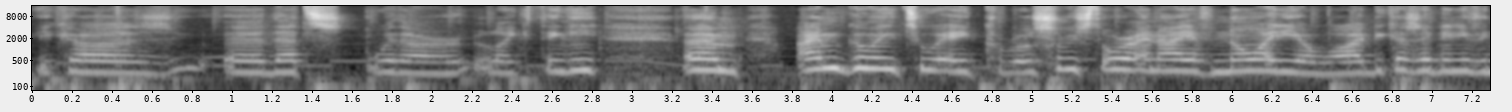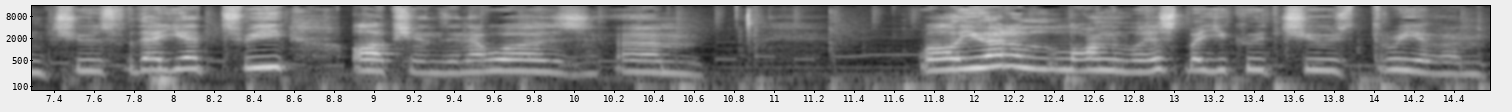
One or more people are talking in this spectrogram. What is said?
because uh, that's with our like thingy. Um, I'm going to a grocery store and I have no idea why because I didn't even choose for that yet. Three options and that was um, well, you had a long list, but you could choose three of them.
